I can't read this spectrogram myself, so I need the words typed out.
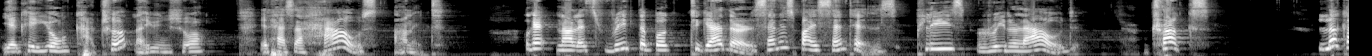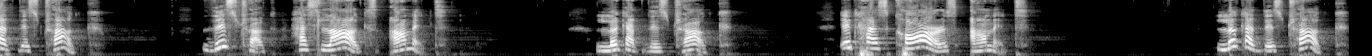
也可以用卡车来运输。It has a house on it. Okay, now let's read the book together, sentence by sentence. Please read aloud. Trucks. Look at this truck. This truck has logs on it. Look at this truck. It has cars on it. Look at this truck.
